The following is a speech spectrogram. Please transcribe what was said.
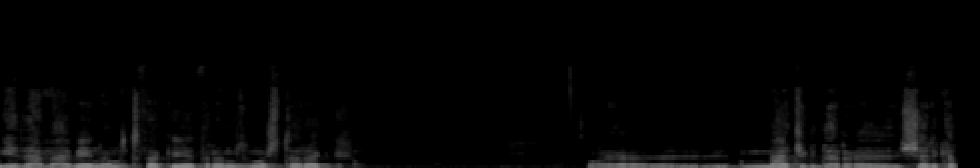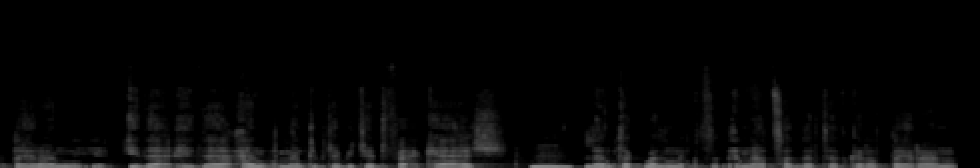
إذا ما بينهم اتفاقية رمز مشترك ما تقدر آه، شركة طيران إذا إذا أنت ما أنت بتبي تدفع كاش. لن تقبل إنك- إنها تصدر تذكرة طيران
